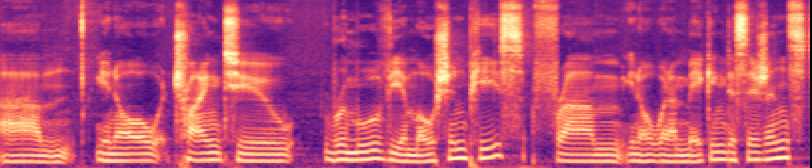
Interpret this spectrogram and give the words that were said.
Um, you know, trying to remove the emotion piece from you know when I'm making decisions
